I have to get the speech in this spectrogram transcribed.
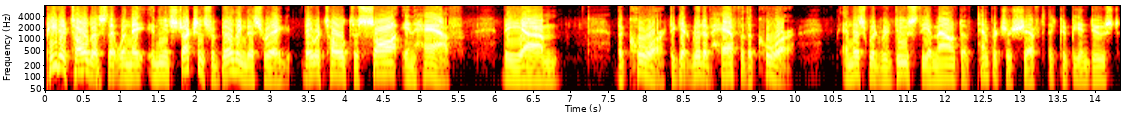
Peter told us that when they in the instructions for building this rig, they were told to saw in half the um, the core to get rid of half of the core and this would reduce the amount of temperature shift that could be induced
